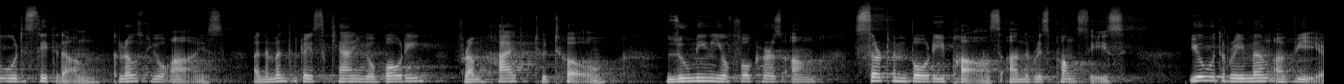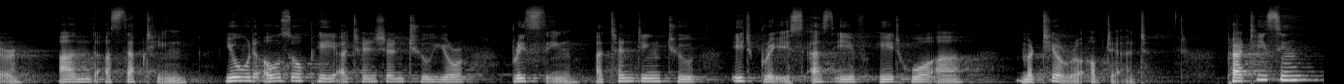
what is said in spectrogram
would sit down, close your eyes, and mentally scan your body from head to toe, zooming your focus on certain body parts and responses. You would remain aware and accepting. You would also pay attention to your breathing, attending to each breath as if it were a material object. Practicing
